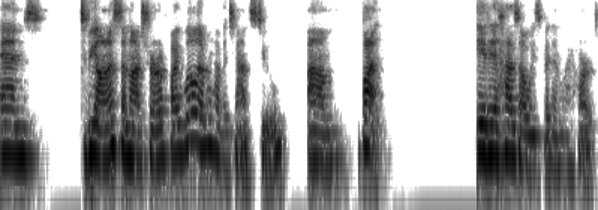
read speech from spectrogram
And to be honest, I'm not sure if I will ever have a chance to. Um, but it, it has always been in my heart.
